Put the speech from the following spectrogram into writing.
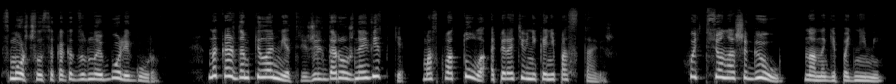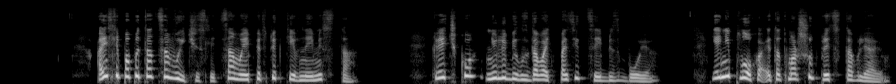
Сморщился, как от зубной боли Гуров. На каждом километре железнодорожной ветки Москва-Тула оперативника не поставишь. Хоть все наше ГУ на ноги подними. А если попытаться вычислить самые перспективные места? Кречко не любил сдавать позиции без боя. Я неплохо этот маршрут представляю.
